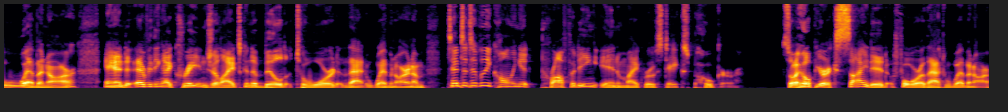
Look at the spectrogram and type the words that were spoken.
webinar. And everything I create in July, it's going to build toward that webinar. And I'm tentatively calling it Profiting in Micro Stakes Poker. So I hope you're excited for that webinar.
